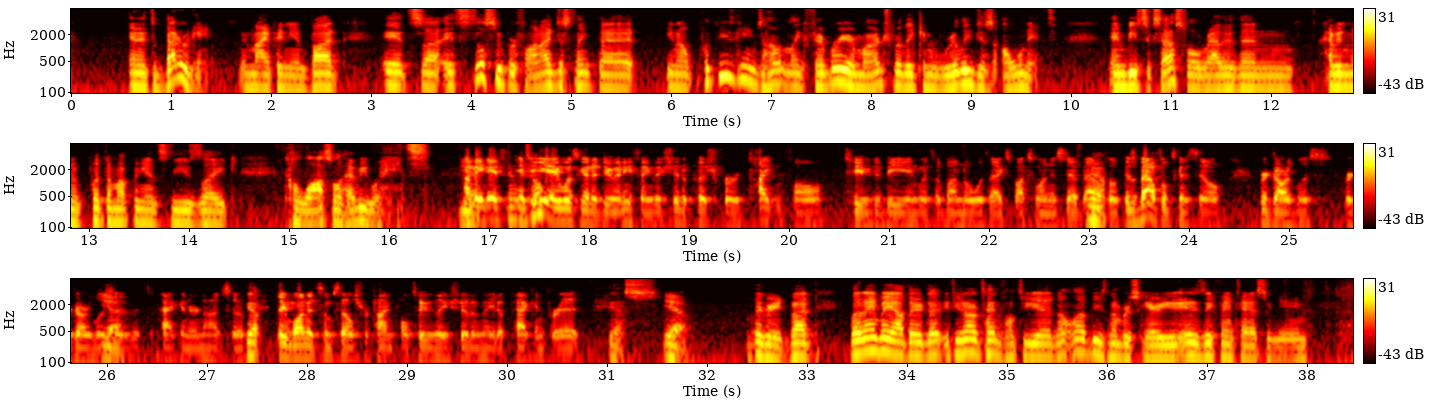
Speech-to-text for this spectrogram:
And it's a better game in my opinion, but it's uh, it's still super fun. I just think that, you know, put these games out in like February or March where they can really just own it and be successful rather than having to put them up against these like colossal heavyweights. Yeah. I mean, if, if so- EA was going to do anything, they should have pushed for Titanfall 2 to be in with a bundle with Xbox One instead of Battlefield. Because Battlefield's going to sell regardless, regardless Yeah. of if it's a pack-in or not. So Yep. if they wanted some sales for Titanfall 2, they should have made a pack-in for it. Yes. yeah. Agreed. But but anybody out there, if you don't have Titanfall 2 yet, don't let these numbers scare you. It is a fantastic game.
